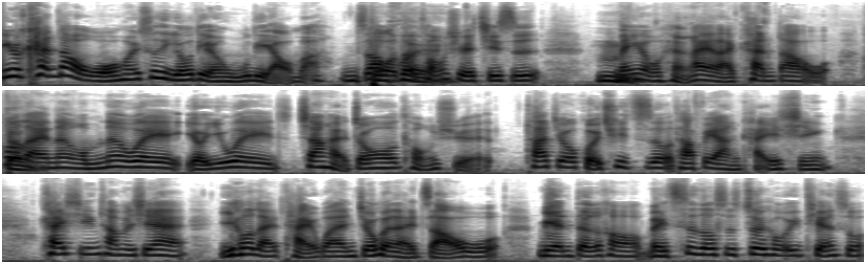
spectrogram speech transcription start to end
因为看到我会是有点无聊嘛，你知道我的同学其实没有很爱来看到我。后来呢，我们那位有一位上海中欧同学，他就回去之后他非常开心，开心他们现在以后来台湾就会来找我，免得哈每次都是最后一天说，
